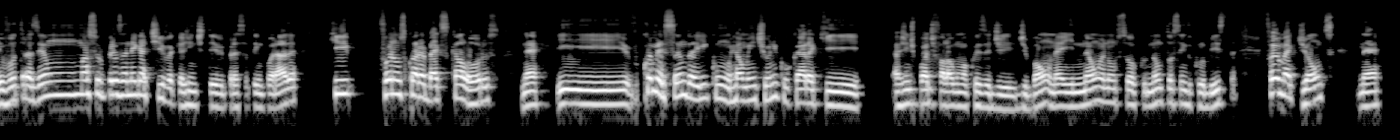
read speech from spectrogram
eu vou trazer um, uma surpresa negativa que a gente teve para essa temporada, que foram os quarterbacks calouros, né? E começando aí com realmente o único cara que a gente pode falar alguma coisa de, de bom, né? E não, eu não sou, não tô sendo clubista. Foi o Mac Jones, né?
